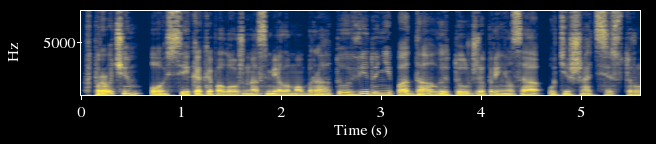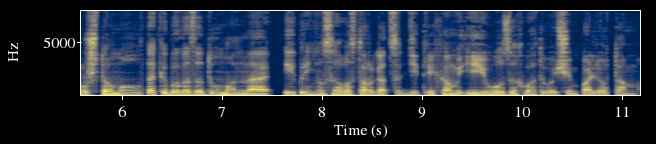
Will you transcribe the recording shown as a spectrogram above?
Впрочем, Оси, как и положено смелому брату, виду не подал и тут же принялся утешать сестру, что, мол, так и было задумано, и принялся восторгаться Дитрихом и его захватывающим полетом.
